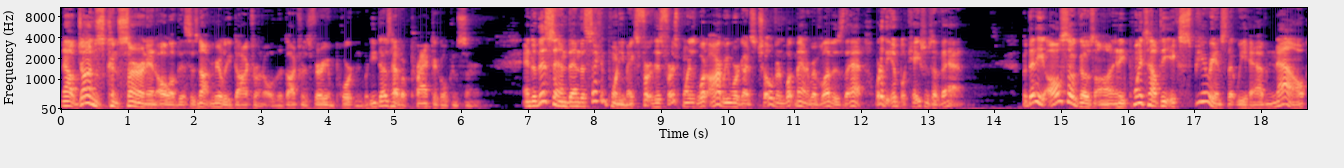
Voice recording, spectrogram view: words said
Now, John's concern in all of this is not merely doctrinal. The doctrine is very important, but he does have a practical concern. And to this end, then, the second point he makes, his first point is, what are we? We're God's children. What manner of love is that? What are the implications of that? But then he also goes on and he points out the experience that we have now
